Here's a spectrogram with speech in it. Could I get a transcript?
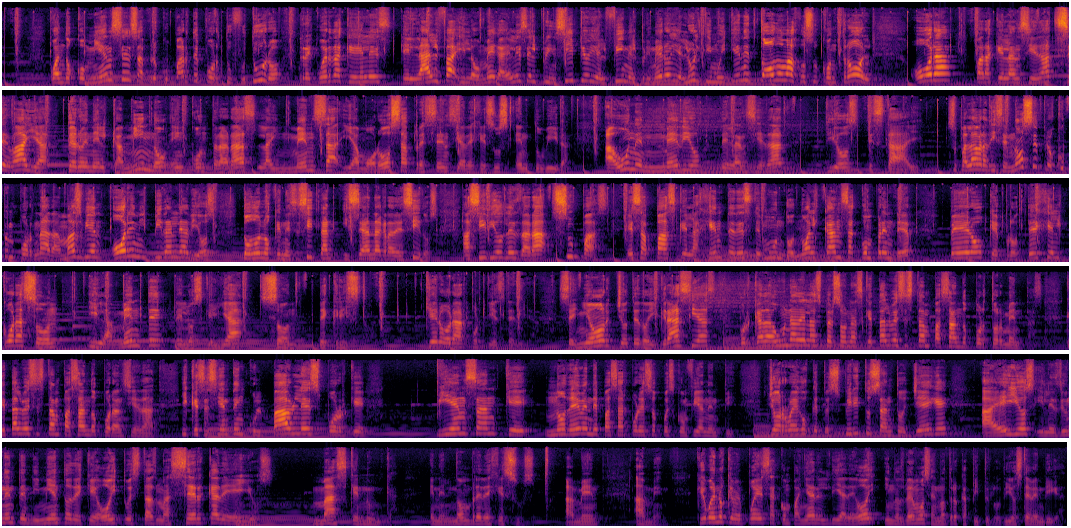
Cuando comiences a preocuparte por tu futuro, recuerda que Él es el alfa y la omega. Él es el principio y el fin, el primero y el último, y tiene todo bajo su control. Ora para que la ansiedad se vaya, pero en el camino encontrarás la inmensa y amorosa presencia de Jesús en tu vida. Aún en medio de la ansiedad, Dios está ahí. Su palabra dice, no se preocupen por nada, más bien oren y pídanle a Dios todo lo que necesitan y sean agradecidos. Así Dios les dará su paz, esa paz que la gente de este mundo no alcanza a comprender, pero que protege el corazón y la mente de los que ya son de Cristo. Quiero orar por ti este día. Señor, yo te doy gracias por cada una de las personas que tal vez están pasando por tormentas que tal vez están pasando por ansiedad y que se sienten culpables porque piensan que no deben de pasar por eso, pues confían en ti. Yo ruego que tu Espíritu Santo llegue a ellos y les dé un entendimiento de que hoy tú estás más cerca de ellos, más que nunca. En el nombre de Jesús. Amén. Amén. Qué bueno que me puedes acompañar el día de hoy y nos vemos en otro capítulo. Dios te bendiga.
